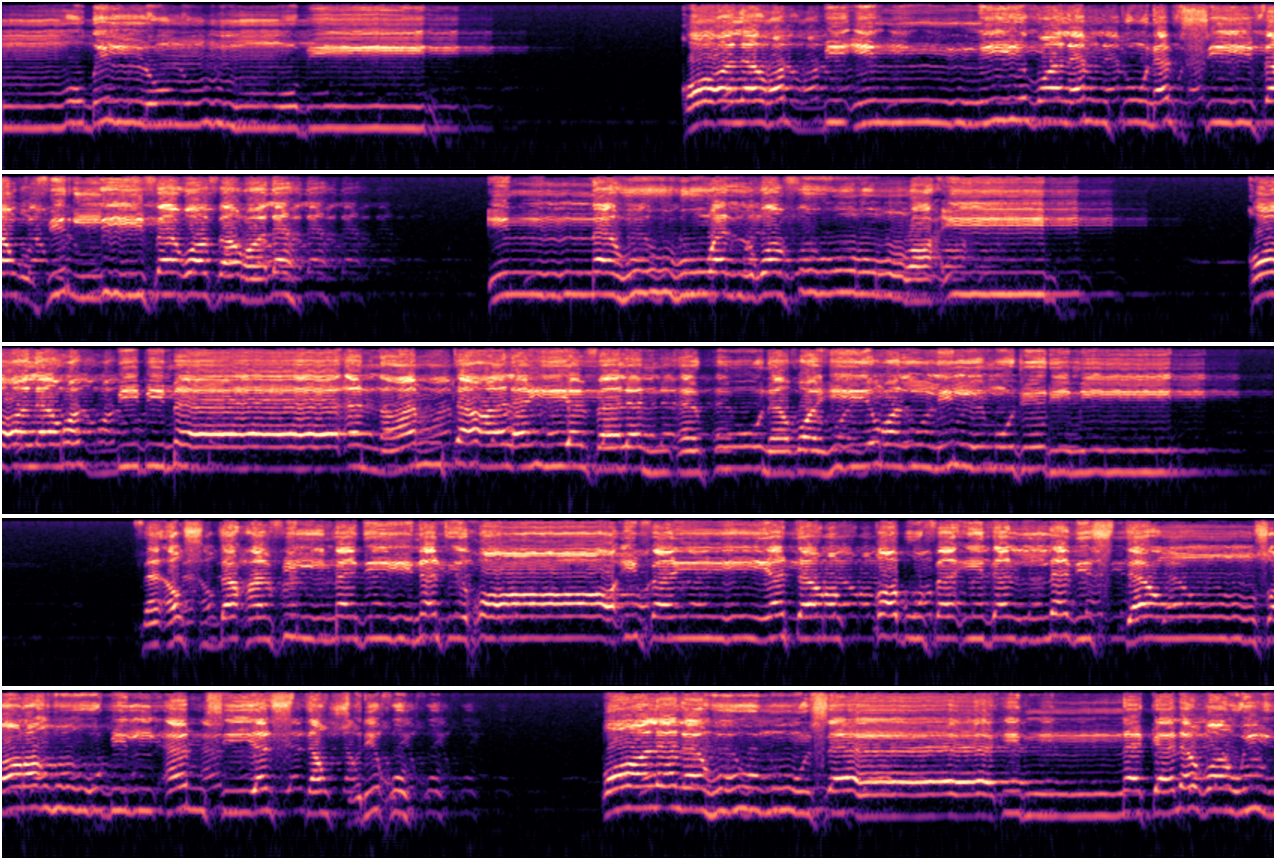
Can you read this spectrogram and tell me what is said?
قال رب إني ظلمت نفسي فاغفر لي فغفر له. إنه هو الغفور الرحيم. قال رب بما أنعمت علي فلن أكون ظهيرا للمجرمين. فأصبح في المدينة خائفا يترقب فإذا الذي استنصره بالأمس يستصرخه قال له موسى إنك لغوي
